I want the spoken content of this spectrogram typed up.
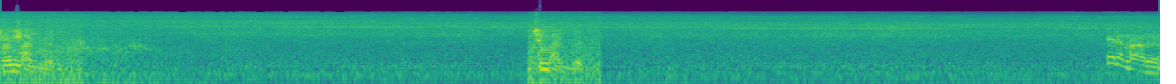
Three hundred. Two hundred. Minimum.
